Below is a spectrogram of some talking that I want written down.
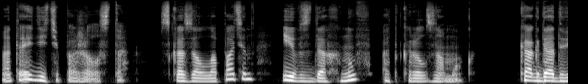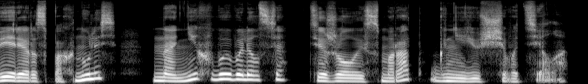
«Отойдите, пожалуйста», — сказал Лопатин и, вздохнув, открыл замок. Когда двери распахнулись, на них вывалился тяжелый смрад гниющего тела.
